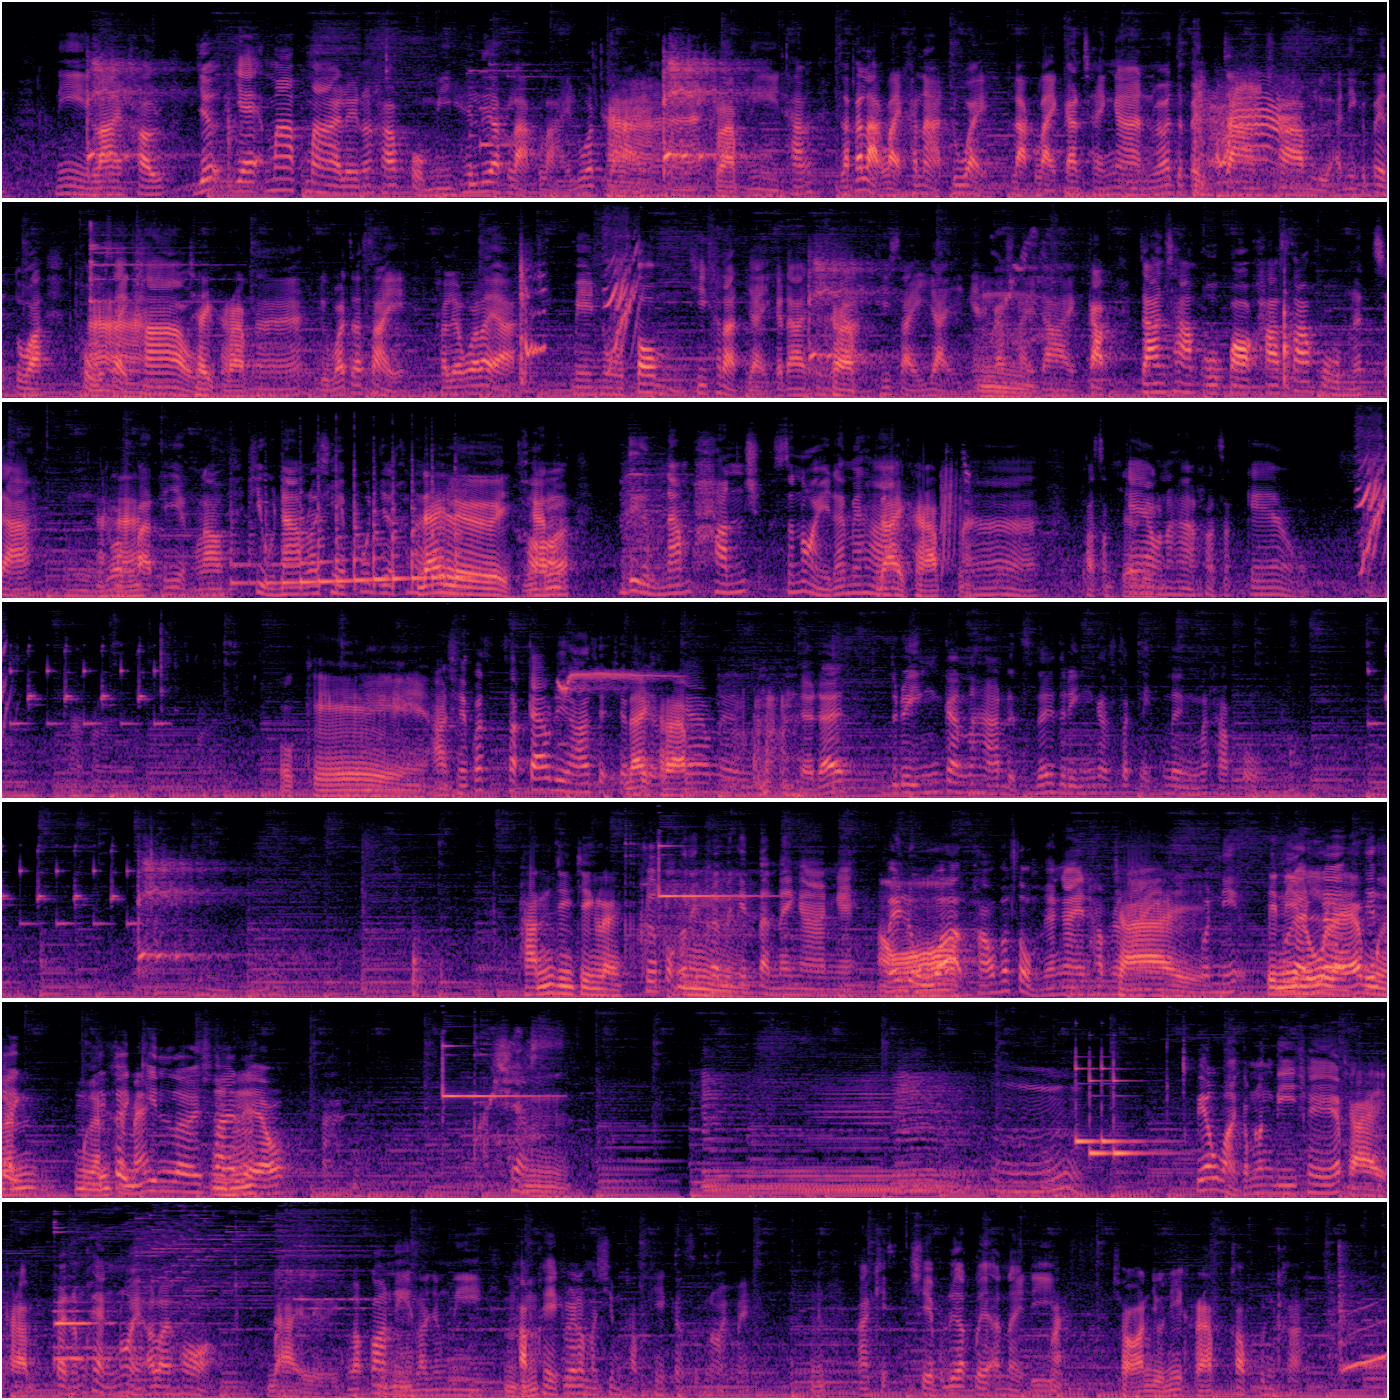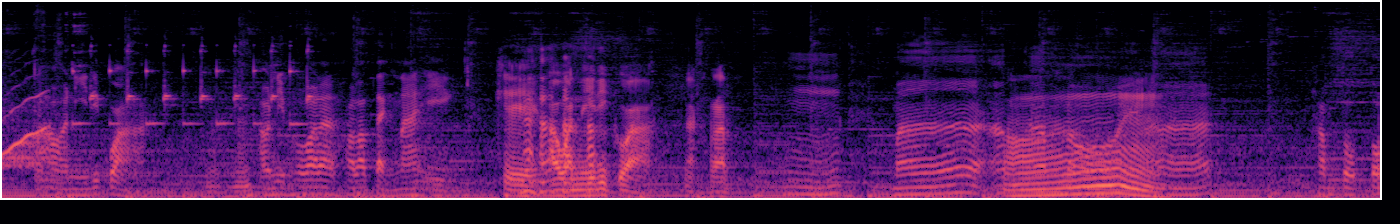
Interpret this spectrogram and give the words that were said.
นี่ลายเขาเยอะแยะมากมายเลยนะครับผมมีให้เลือกหลากหลายลวดลายนะฮะครับ นี่ทั้งแล้วก็หลากหลายขนาดด้วย หลากหลายการใช้งานไม่ว่าจะเป็นจานชาม หรืออันนี้ก็เป็นตัวโถใส่ข้าวใช่ครับนะหรือว่าจะใส่เขาเรียกว่าอะไรอะเมนูต้มที่ขนาดใหญ่ก็ได้ใช่ไหมครับที่ไซส์ใหญ่เนี่ยอืมก็ใช้ได้ กับจานชามโอปอคาสต้าโฮมนะจ๊ะนี่อ่าฮะรวมปาร์ตี้ของเราหิวน้ำแล้วเชฟพูดเยอะขนาดนี้ได้เลย ของั้นดื่มน้ำพันช์ซะหน่อยได้ไหมฮะได้ครับนะอ่า ขอสักแก้วนะฮะขอสักแก้วโอเค อ่าเชฟก็สักแก้วดีนะเชฟเชฟได้ครับสักแก้วหนึ่งเดี๋ยวได้ดริงก์กันนะฮะเดี๋ยวจะได้ดริงก์กันสักนิดนึงนะครับผมพันจริง ๆ เลย คือปกติอืมเคยไปกินแต่ในงานไงอ๋อไม่รู้ว่าเขาผสมยังไงทำยังใช่ไงวันนี้ทีนี้รู้แล้วที่เหมืคอนยเหมือนที่เคใช่ยไหมกินเลยใช่อือฮึแล้วอะ Cheers อื เปรี้ยวหวานกำลังดีเชฟใช่ครับ ใส่น้ำแข็งหน่อยอร่อยห่อได้เลย แล้วก็นี่เรายังมีอือฮึ คัพเค้กด้วยเรามาชิมคัพเค้กกันสักหน่อยไหมอืมอะเชเชฟเลือกเลยอันไหนดี มาช้อนอยู่นี่ครับขอบคุณค่ะเอาอันนี้ดีกว่าอือฮึเอาอันนี้เพราะว่าอะไรเพราะเราแต่งหน้าเอง โอเค เอาวันนี้ดีกว่านะครับ อืมมาอ้าอ๋ออ้าหน่อยนะทำโตโต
